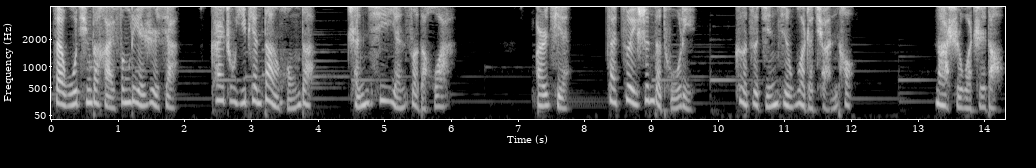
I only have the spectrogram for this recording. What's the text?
在无情的海风烈日下，开出一片淡红的晨曦颜色的花，而且，在最深的土里，各自紧紧握着拳头。那时我知道，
